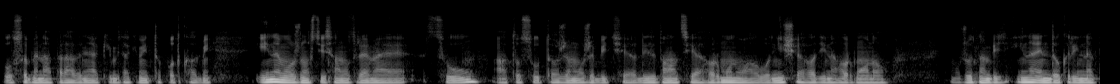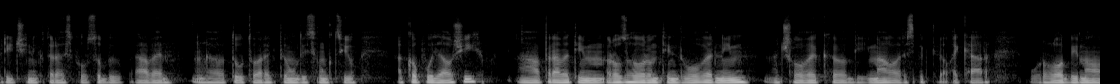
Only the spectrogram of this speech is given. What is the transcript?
spôsobená práve nejakými takýmito podkladmi. Iné možnosti samozrejme sú, a to sú to, že môže byť disbalancia hormónov alebo nižšia hladina hormónov. Môžu tam byť iné endokrínne príčiny, ktoré spôsobujú práve túto erektilnú dysfunkciu a kopu ďalších. A práve tým rozhovorom, tým dôverným človek by mal, respektíve lekár, urológ by mal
